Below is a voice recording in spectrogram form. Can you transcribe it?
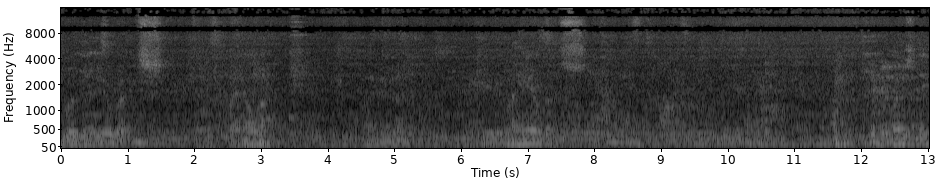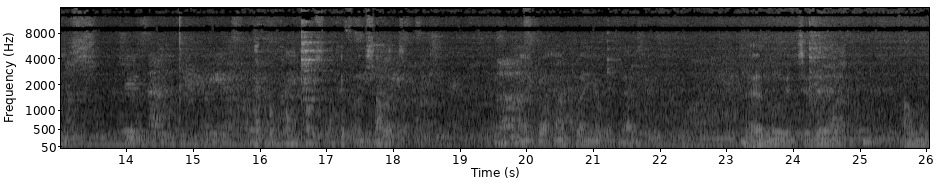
blueberry yogurt, granola, plain yogurts, mueslis, apple compost, like a fruit salad, and you've got more plain yogurt there. And moving to the almond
